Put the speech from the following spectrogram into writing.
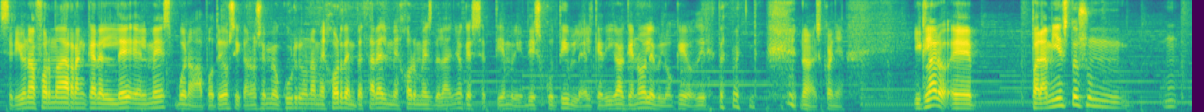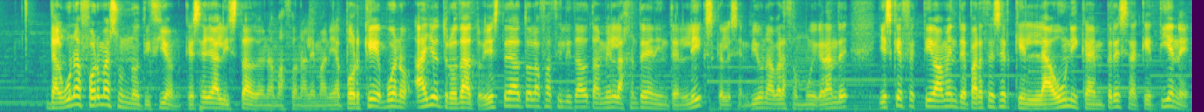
Sería una forma de arrancar el, el mes, bueno, apoteósica, no se me ocurre una mejor de empezar el mejor mes del año que es septiembre, indiscutible. El que diga que no le bloqueo directamente. no, es coña. Y claro, eh, para mí esto es un de alguna forma es un notición que se haya listado en Amazon Alemania. ¿Por qué? Bueno, hay otro dato, y este dato lo ha facilitado también la gente de Nintendo Leaks, que les envío un abrazo muy grande, y es que efectivamente parece ser que la única empresa que tiene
